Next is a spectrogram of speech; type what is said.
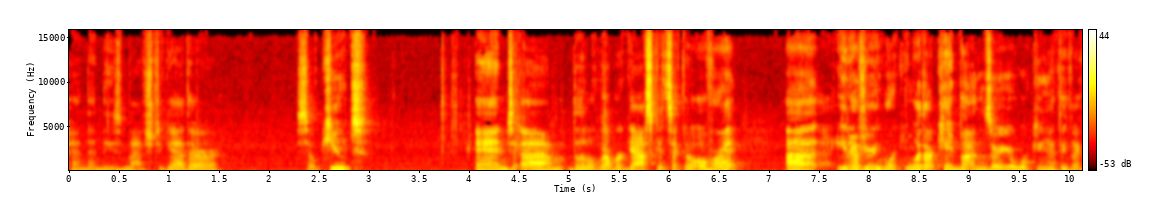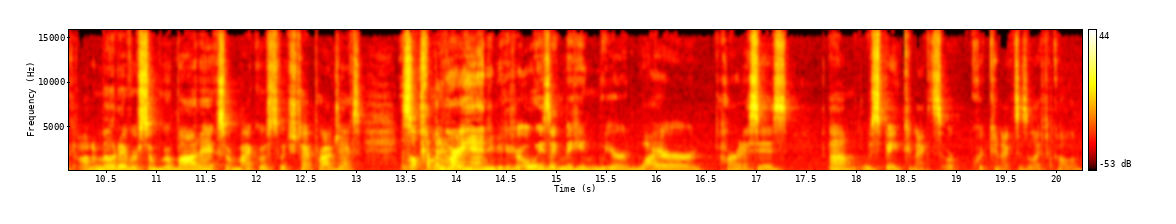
and then these match together. So cute. And um, the little rubber gaskets that go over it. Uh, you know, if you're working with arcade buttons or you're working, I think, like automotive or some robotics or micro switch type projects, this will come in very handy because you're always like making weird wire harnesses um, with spade connects or quick connects, as I like to call them.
